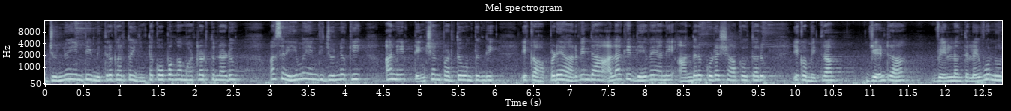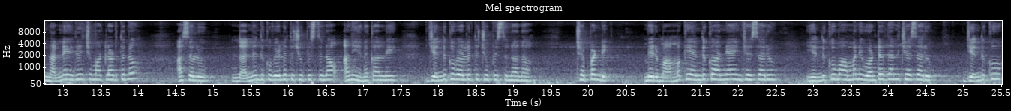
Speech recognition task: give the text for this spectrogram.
జున్ను ఏంటి మిత్రగారితో ఇంత కోపంగా మాట్లాడుతున్నాడు? అసలు ఏమైంది జున్నుకి? అని టెన్షన్ పడుతూ ఉంటుంది. ఇక అప్పుడే అరవింద అలాగే దేవే అని అందరూ కూడా షాక్ అవుతారు. ఇక మిత్ర జేంట్రా వేళ్ళంత లేవు. నువ్వు నన్నే ఎదిరించి మాట్లాడుతున్నావు? అసలు నన్నెందుకు వేలెత్తి చూపిస్తున్నావు? అని వెనకాలనే ఎందుకు వెళ్ళెత్తి చూపిస్తున్నానా? చెప్పండి. మీరు మా అమ్మకి ఎందుకు అన్యాయం చేశారు? ఎందుకు మా అమ్మని ఒంటరిదాన్ని చేశారు? ఎందుకు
